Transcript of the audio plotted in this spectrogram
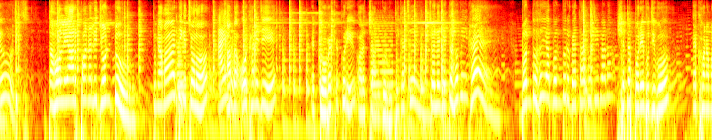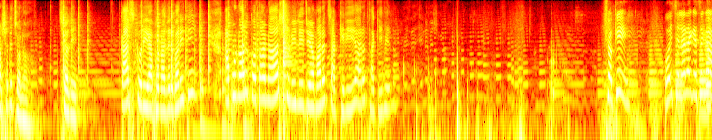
ইউজ তাহলে আর ফানালি জন্টু তুমি আমার দিকে চলো আমরা ওখানে যে একটু অপেক্ষা করি ওরা চান করব ঠিক আছে? চলে যেতে হবে? হ্যাঁ। বন্ধু হইয়া বন্ধুর ব্যথা বুঝিবে না? সেটা পরে বুঝিব। এখন আমার সাথে চলো। চলেন। কাজ করি আপনাদের বাড়িতে। আপনার কথা না শুনিলে যে আমার চাকরি আর থাকিবে না। সখী, ওই ছেলেরা গেছে গা।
